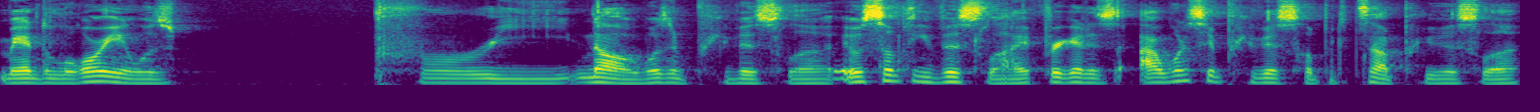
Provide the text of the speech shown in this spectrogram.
Mandalorian was pre no it wasn't pre Vizsla it was something Vizsla. I forget his I want to say pre Vizsla but it's not pre Vizsla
